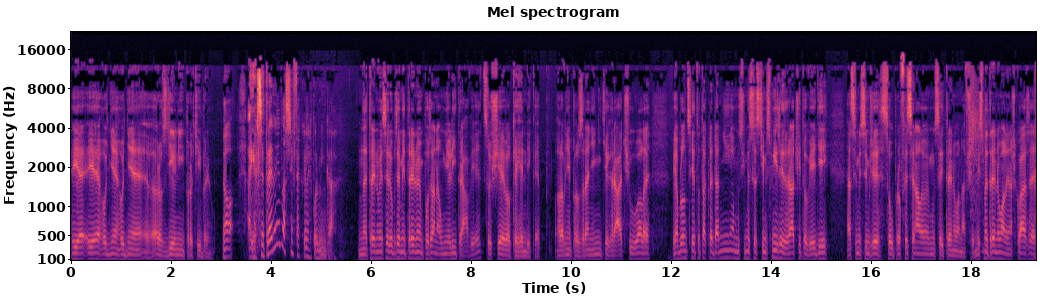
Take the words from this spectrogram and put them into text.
je, je hodně, hodně rozdílný proti Brnu. No a jak se trénuje vlastně v takových podmínkách? Netrénuje se dobře, my trénujeme pořád na umělý trávě, což je velký handicap, hlavně pro zranění těch hráčů, ale v Jablonci je to takhle daný a musíme se s tím smířit. Hráči to vědí. Já si myslím, že jsou profesionálové, musí trénovat na všem. My jsme trénovali na škváře,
